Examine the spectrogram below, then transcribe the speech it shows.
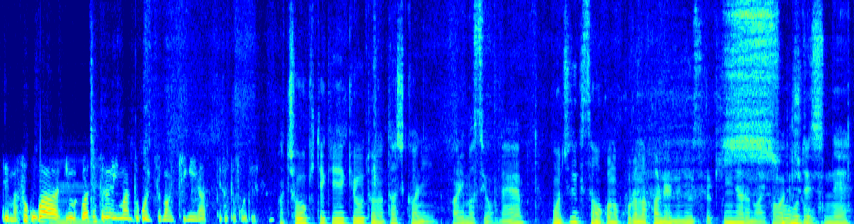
てます、そこが、うん。私が今のところ一番気になっているところです。まあ長期的影響というのは確かにありますよね。望月さんはこのコロナ関連のニュースで気になるのはいかがでしょう？そうですね。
